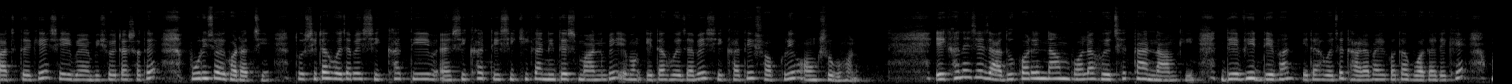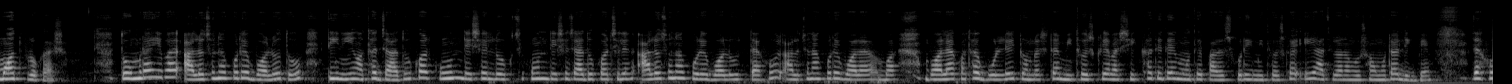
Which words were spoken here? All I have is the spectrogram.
বাচ্চাদেরকে সেই বিষয়টার সাথে পরিচয় ঘটাচ্ছি। তো সেটা হয়ে যাবে শিক্ষার্থী শিক্ষার্থী শিক্ষিকার নির্দেশ মানবে এবং এটা হয়ে যাবে শিক্ষার্থীর সক্রিয় অংশগ্রহণ। এখানে যে জাদুকরের নাম বলা হয়েছে তার নাম কি? ডেভিড ডেভান, এটা হয়েছে ধারাবাহিকতা বজায় রেখে মত প্রকাশ। তোমরা এবার আলোচনা করে বলো তো, তিনি অর্থাৎ জাদুকর কোন দেশের লোক, কোন দেশে জাদুকর ছিলেন? আলোচনা করে বলো, দেখো, আলোচনা করে বলা বলার কথা বললেই তোমরা সেটা মিথস্ক্রিয়া বা শিক্ষার্থীদের মধ্যে পারস্পরিক মিথস্ক্রিয়া এই আচরণাঙ্গ সমটা লিখবে। দেখো,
